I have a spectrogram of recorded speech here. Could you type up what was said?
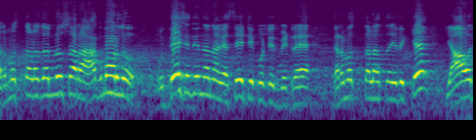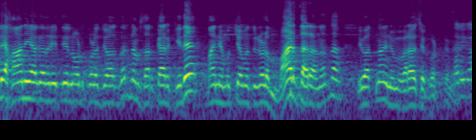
ಧರ್ಮಸ್ಥಳದಲ್ಲೂ ಸರ್ ಆಗಬಾರ್ದು. ಉದ್ದೇಶದಿಂದ ನಾವು ಎಸ್ ಐ ಟಿ ಕೊಟ್ಟಿದ್ದು ಬಿಟ್ರೆ ಧರ್ಮಸ್ಥಳ ಇದಕ್ಕೆ ಯಾವುದೇ ಹಾನಿಯಾಗದ ರೀತಿಯಲ್ಲಿ ನೋಡ್ಕೊಳ್ಳೋ ಜವಾಬ್ದಾರಿ ನಮ್ಮ ಸರ್ಕಾರಕ್ಕಿದೆ. ಮಾನ್ಯ ಮುಖ್ಯಮಂತ್ರಿಗಳು ಮಾಡ್ತಾರೆ ಅನ್ನೋದನ್ನ ಇವತ್ತು ನಾನು ನಿಮ್ಗೆ ಭರವಸೆ ಕೊಡ್ತೇನೆ. ಸರ್ ಈಗ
